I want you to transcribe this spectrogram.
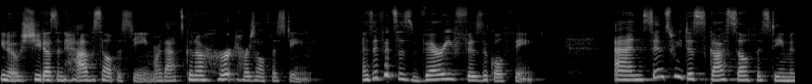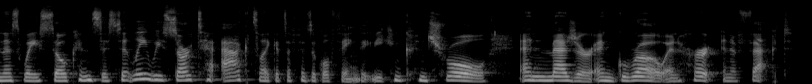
You know, she doesn't have self esteem or that's going to hurt her self esteem as if it's this very physical thing. And since we discuss self esteem in this way so consistently, we start to act like it's a physical thing that we can control and measure and grow and hurt and affect,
